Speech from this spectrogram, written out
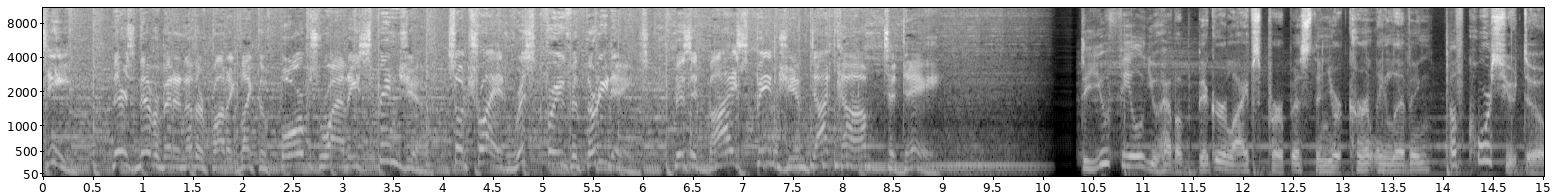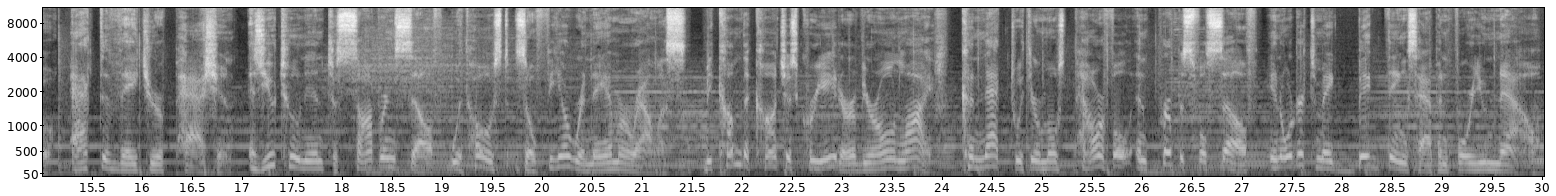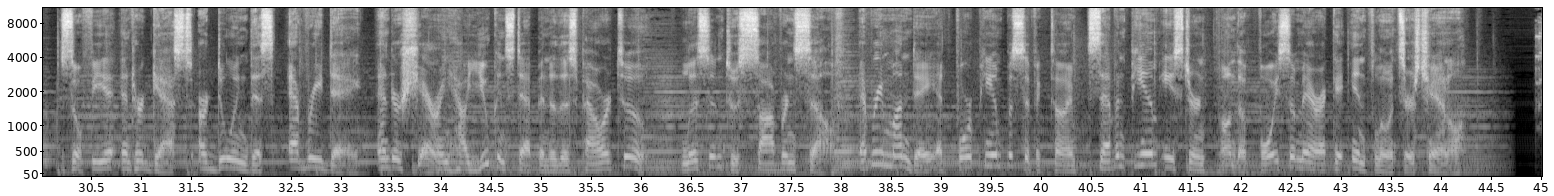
There's never been another product like the Forbes Riley Spin Gym. So try it risk free for 30 days. Visit buyspingym.com today. Do you feel you have a bigger life's purpose than you're currently living? Of course you do. Activate your passion as you tune in to Sovereign Self with host Zofia Renea Morales. Become the conscious creator of your own life. Connect with your most powerful and purposeful self in order to make big things happen for you now. Zofia and her guests are doing this every day and are sharing how you can step into this power too. Listen to Sovereign Self every Monday at 4 p.m. Pacific Time, 7 p.m. Eastern on the Voice America Influencers channel.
